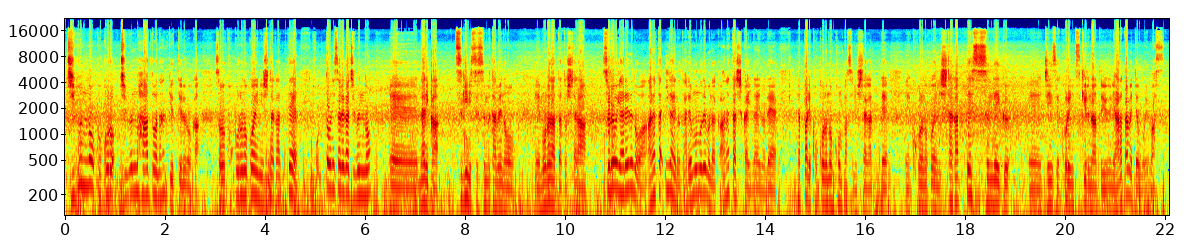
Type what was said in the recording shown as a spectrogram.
自分の心自分のハートは何て言ってるのかその心の声に従って本当にそれが自分の、えー何か次に進むための、えものだったとしたらそれをやれるのはあなた以外の誰者でもなくあなたしかいないのでやっぱり心のコンパスに従って、え心の声に従って進んでいく、え人生これに尽きるなというふうに改めて思います。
